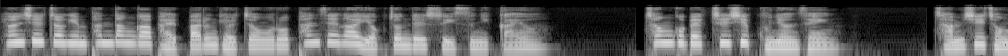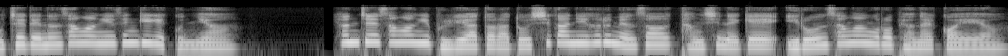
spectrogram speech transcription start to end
현실적인 판단과 발빠른 결정으로 판세가 역전될 수 있으니까요. 1979년생. 잠시 정체되는 상황이 생기겠군요. 현재 상황이 불리하더라도 시간이 흐르면서 당신에게 이로운 상황으로 변할 거예요.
